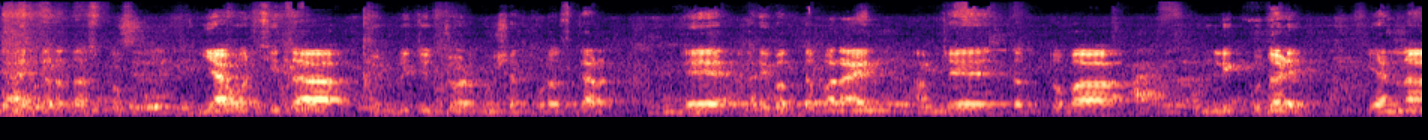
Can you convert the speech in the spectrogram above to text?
जाहीर करत असतो. यावर्षीचा पिंपरी चिंचवड भूषण पुरस्कार हे हरिभक्तपरायण आमचे दत्तोबा कुंडलिक कुदळे यांना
